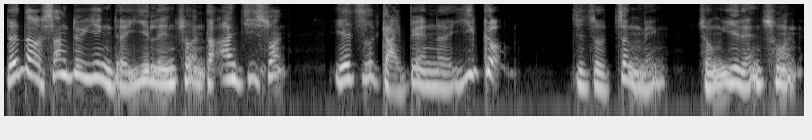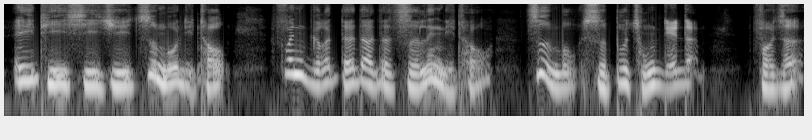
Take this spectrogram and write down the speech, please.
得到相对应的一连串的氨基酸，也只改变了一个，这就证明从一连串 A、T、C、G 字母里头分隔得到的指令里头字母是不重叠的，否则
